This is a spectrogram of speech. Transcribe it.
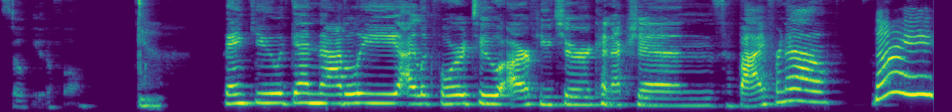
So beautiful. Yeah. Thank you again, Natalie. I look forward to our future connections. Bye for now. Bye.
